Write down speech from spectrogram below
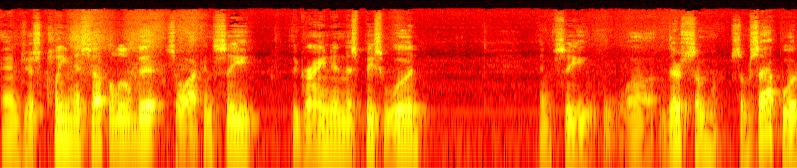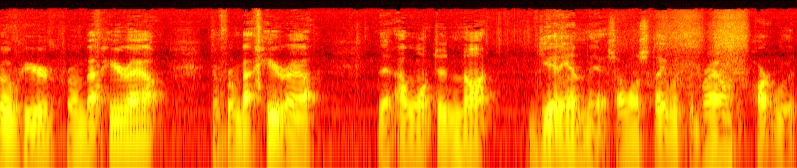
and just clean this up a little bit so I can see the grain in this piece of wood and see uh, there's some some sapwood over here from about here out and from about here out that I want to not get in this. I want to stay with the brown heartwood.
